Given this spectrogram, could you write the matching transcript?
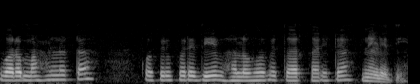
গরম মশলাটা কপির উপরে দিয়ে ভালোভাবে তরকারিটা নেড়ে দিই।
